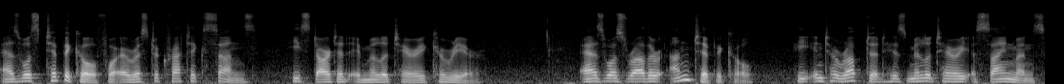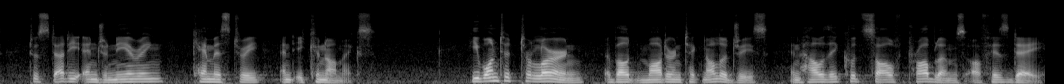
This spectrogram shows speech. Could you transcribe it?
As was typical for aristocratic sons, he started a military career. As was rather untypical, he interrupted his military assignments to study engineering, chemistry and economics. He wanted to learn about modern technologies and how they could solve problems of his day.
